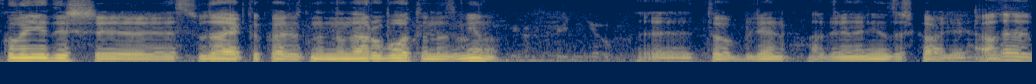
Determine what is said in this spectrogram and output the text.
Коли їдеш е, сюди, як то кажуть, на, на роботу, на зміну, е, то, блін, адреналін зашкалює. Але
